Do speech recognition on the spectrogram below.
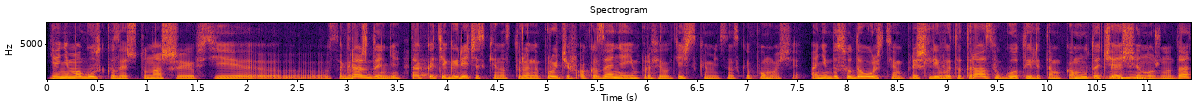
Я не могу сказать, что наши все э, сограждане так категорически настроены против оказания им профилактической медицинской помощи. Они бы с удовольствием пришли в этот раз в год или там кому-то чаще угу. нужно, да,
